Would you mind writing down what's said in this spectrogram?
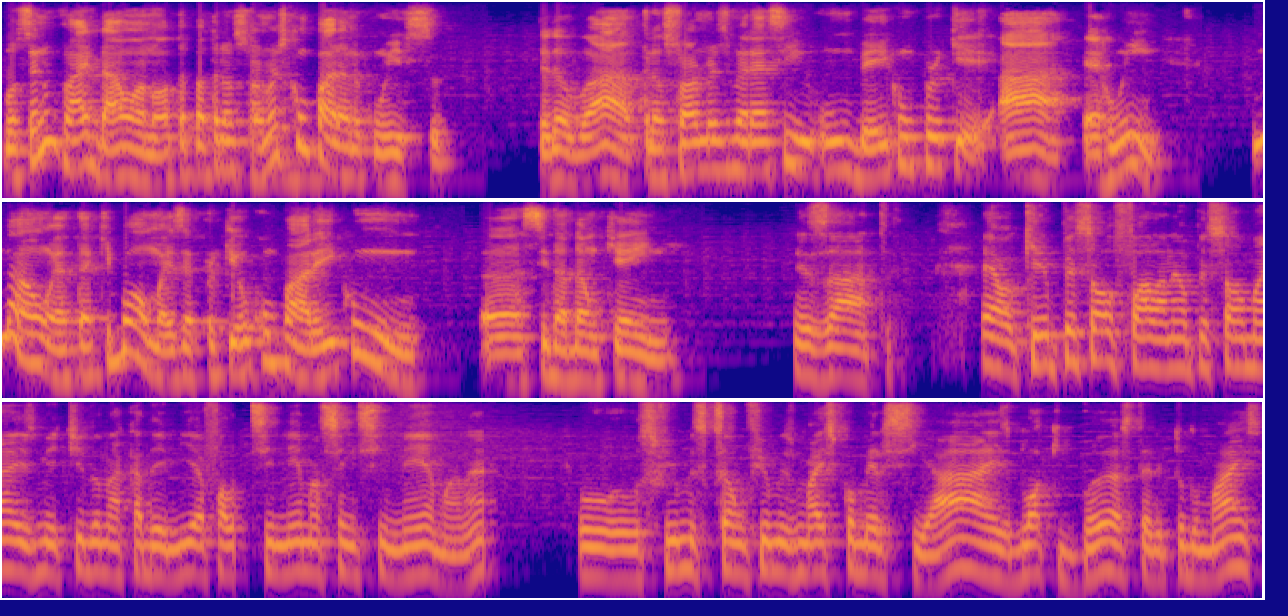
Você não vai dar uma nota para Transformers comparando com isso. Entendeu? Ah, Transformers merece um bacon porque ah, é ruim? Não, é até que bom, mas é porque eu comparei com uh, Cidadão Kane. Exato. É, o que o pessoal fala, né? O pessoal mais metido na academia fala cinema sem cinema, né? Os filmes que são filmes mais comerciais, blockbuster e tudo mais,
